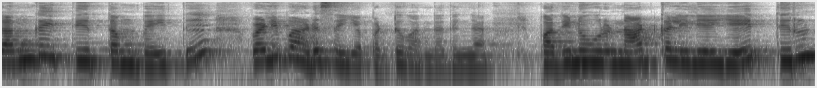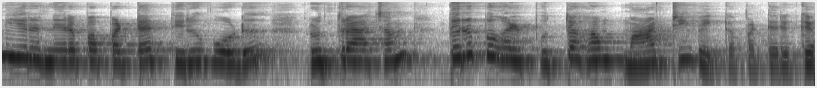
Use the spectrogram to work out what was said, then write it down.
கங்கை தீர்த்தம் வைத்து வழிபாடு செய்யப்பட்டு வந்ததுங்க. பதினோரு நாட்களிலேயே திருநீர் நிரப்பப்பட்ட திருவோடு ருத்ராட்சம் திருப்புகழ் புத்தகம் மாற்றி வைக்கப்பட்டிருக்கு.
